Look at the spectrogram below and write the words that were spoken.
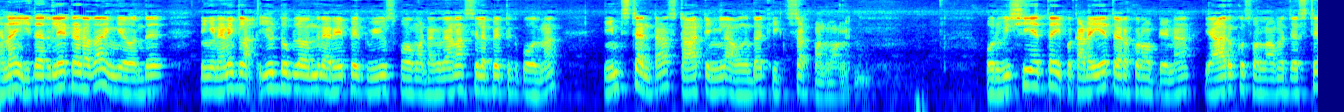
ஏன்னா இதை ரிலேட்டடாக தான் இங்கே வந்து நீங்கள் நினைக்கலாம் யூடியூப்பில் வந்து நிறைய பேருக்கு வியூஸ் போக மாட்டாங்குது ஆனால் சில பேர்த்துக்கு போகுதுன்னா இன்ஸ்டண்ட்டாக ஸ்டார்டிங்கில் அவங்க தான் கிக் ஸ்டார்ட் பண்ணுவாங்க. ஒரு விஷயத்தை இப்போ கடையே திறக்கிறோம் அப்படின்னா யாருக்கும் சொல்லாமல் ஜஸ்ட்டு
